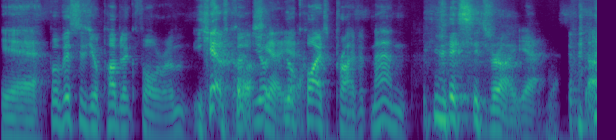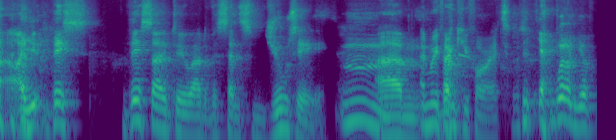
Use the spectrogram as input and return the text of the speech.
Yeah, Well, this is your public forum. yeah, of course. You're, yeah, you're quite a private man. this is right. Yeah, I, this this I do out of a sense of duty. Mm. Um, and we but- thank you for it. Yeah, well,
